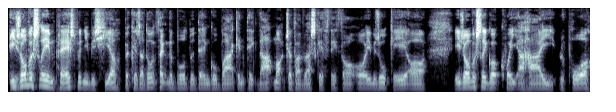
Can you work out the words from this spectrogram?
he's obviously impressed when he was here because I don't think the board would then go back and take that much of a risk if they thought, oh, he was okay, or he's obviously got quite a high rapport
